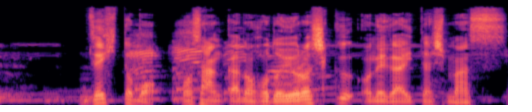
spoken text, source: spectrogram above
ぜひともご参加のほどよろしくお願いいたします。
